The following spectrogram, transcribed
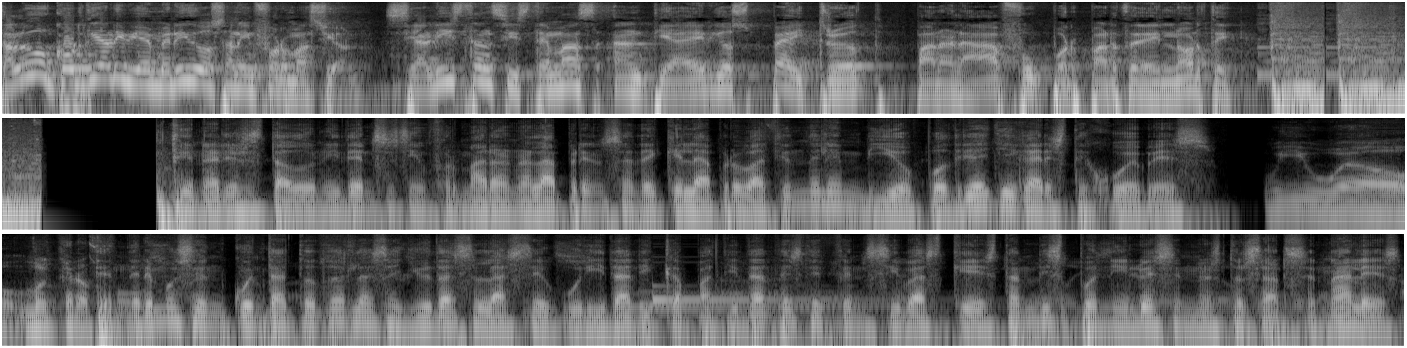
Saludo cordial y bienvenidos a la información. Se alistan sistemas antiaéreos Patriot para la AFU por parte del norte. Funcionarios estadounidenses informaron a la prensa de que la aprobación del envío podría llegar este jueves. Tendremos en cuenta todas las ayudas a la seguridad y capacidades defensivas que están disponibles en nuestros arsenales,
